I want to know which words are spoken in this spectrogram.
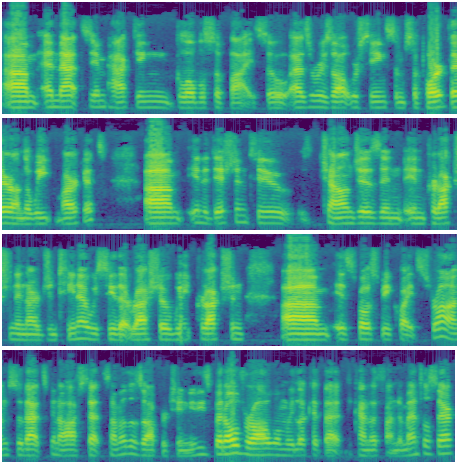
um, and that's impacting global supply. So as a result, we're seeing some support there on the wheat markets. Um, in addition to challenges in, in production in Argentina, we see that Russia wheat production um, is supposed to be quite strong. So that's going to offset some of those opportunities. But overall, when we look at that kind of fundamentals there,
